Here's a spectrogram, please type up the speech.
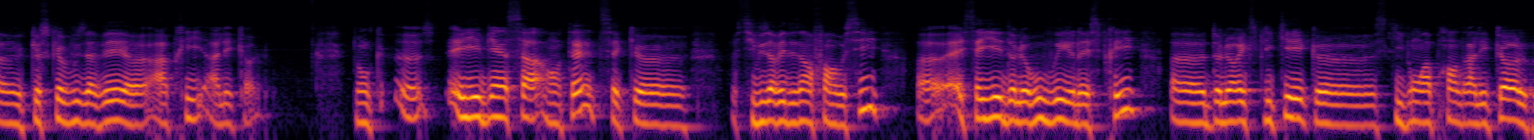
euh, que ce que vous avez appris à l'école. Donc ayez bien ça en tête, c'est que si vous avez des enfants aussi, essayez de leur ouvrir l'esprit, de leur expliquer que ce qu'ils vont apprendre à l'école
